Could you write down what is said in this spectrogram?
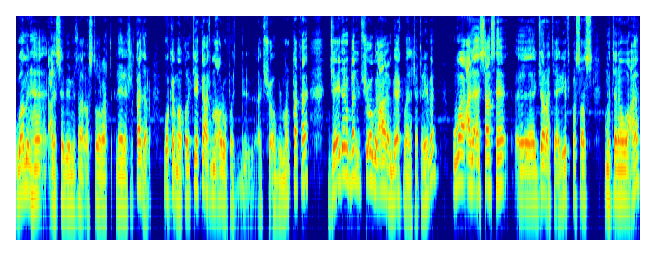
ومنها على سبيل المثال أسطورة ليلة القدر. وكما قلت هي كانت معروفة عند شعوب المنطقة. جيدا بل شعوب العالم بأكمله تقريبا. وعلى أساسها آه، جرى تأليف قصص متنوعة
